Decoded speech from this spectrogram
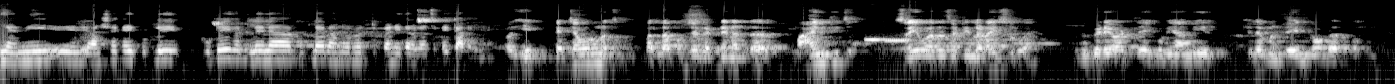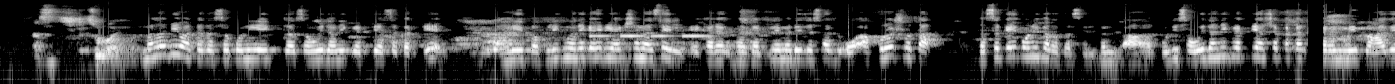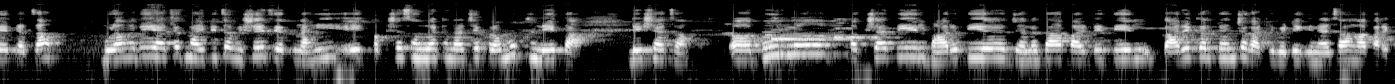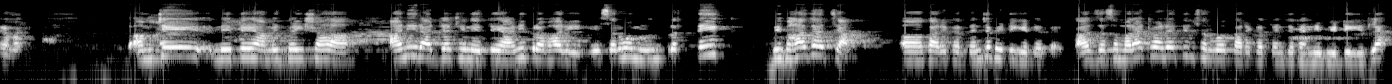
नाही मी अशा काही कुठली कुठेही घडलेल्या कुठल्या बॅनरवर टिप्पणी करण्याचं काही कारण नाही. एक त्याच्यावरूनच बदलापूरच्या घटनेनंतर महायुतीच श्रेयवादासाठी लढाई सुरू आहे. रुपेडे वाटते कोणी आम्ही केलं म्हणते एन्काउंटर असं सुरू आहे. मला नाही वाटत असं कोणी एक संविधानिक व्यक्ती असं करते. हे पब्लिकमध्ये काही रिॲक्शन असेल एखाद्या घटनेमध्ये जसा आक्रोश होता तसं काही कोणी करत असेल. पण कोणी संविधानिक व्यक्ती अशा प्रकारे कारण मी भाग आहे त्याचा मुळामध्ये याच्यात माहितीचा विषयच येत नाही. एक पक्ष संघटनाचे प्रमुख नेता देशाचा पूर्ण पक्षातील भारतीय जनता पार्टीतील कार्यकर्त्यांच्या गाठीभेटी घेण्याचा हा कार्यक्रम आहे. आमचे नेते अमितभाई शहा आणि राज्याचे नेते आणि प्रभारी हे सर्व मिळून प्रत्येक विभागाच्या कार्यकर्त्यांच्या भेटी घेत आहेत. आज जसं मराठवाड्यातील सर्व कार्यकर्त्यांच्या त्यांनी भेटी घेतल्या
